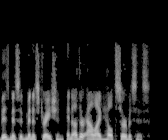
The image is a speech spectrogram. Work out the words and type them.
business administration, and other allied health services.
